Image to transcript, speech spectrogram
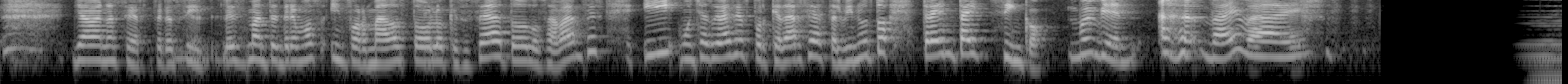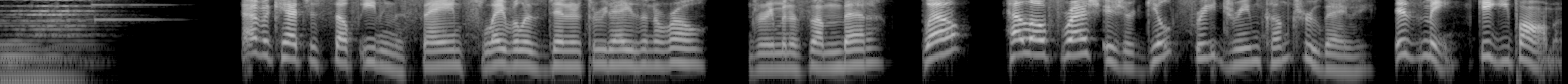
Ya van a ser, pero sí, les mantendremos informados todo lo que suceda, todos los avances. Y muchas gracias por quedarse hasta el minuto 35. Muy bien. Bye, bye. Ever catch yourself eating the same flavorless dinner three days in a row? Dreaming of something better? Well, HelloFresh is your guilt free dream come true, baby. It's me, Kiki Palmer.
